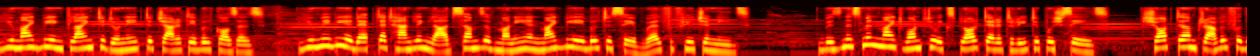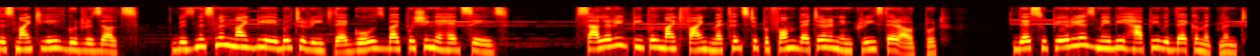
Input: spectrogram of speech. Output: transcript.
You might be inclined to donate to charitable causes. You may be adept at handling large sums of money and might be able to save well for future needs. Businessmen might want to explore territory to push sales. Short term travel for this might yield good results. Businessmen might be able to reach their goals by pushing ahead sales. Salaried people might find methods to perform better and increase their output. Their superiors may be happy with their commitment.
